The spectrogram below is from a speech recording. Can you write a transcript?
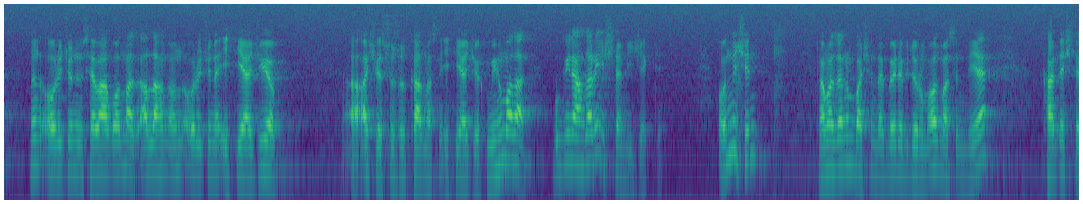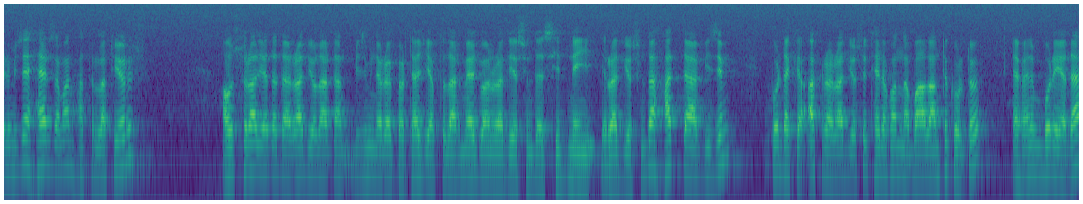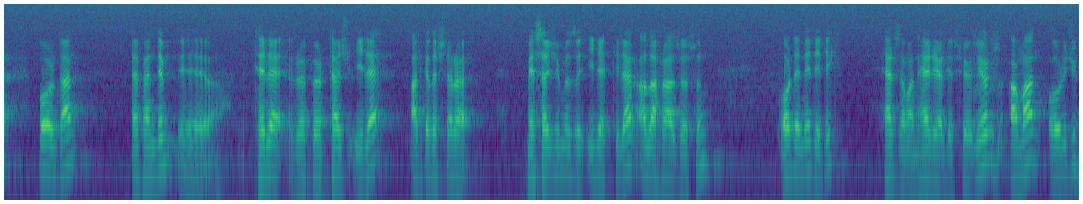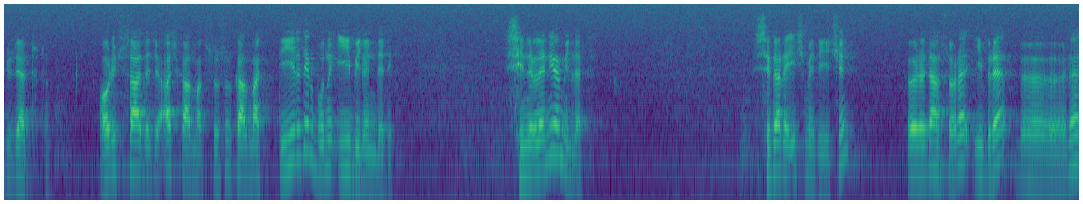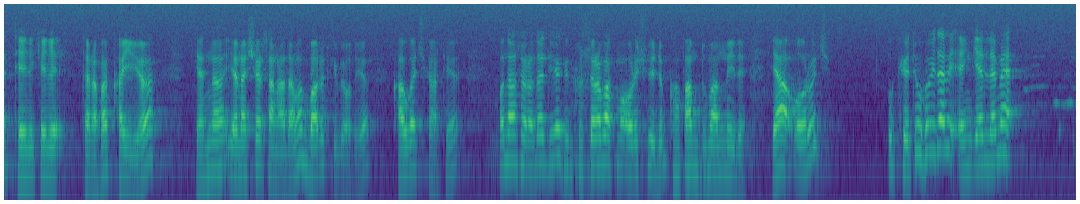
orucunun sevabı olmaz. Allah'ın onun orucuna ihtiyacı yok. Aç ve susuz kalmasına ihtiyacı yok. Mühim olan bu günahları işlemeyecekti. Onun için Ramazanın başında böyle bir durum olmasın diye kardeşlerimize her zaman hatırlatıyoruz. Avustralya'da da radyolardan bizimle röportaj yaptılar. Melbourne Radyosu'nda, Sydney Radyosu'nda. Hatta bizim buradaki Akra Radyosu telefonla bağlantı kurdu. Efendim buraya da oradan efendim e, tele röportaj ile arkadaşlara mesajımızı ilettiler. Allah razı olsun. Orada ne dedik? Her zaman her yerde söylüyoruz. Aman orucu güzel tutun. Oruç sadece aç kalmak, susuz kalmak değildir. Bunu iyi bilin dedik. Sinirleniyor millet. Sigara içmediği için öğleden sonra ibre böyle tehlikeli tarafa kayıyor. Yanına yanaşırsan adamın barut gibi oluyor. Kavga çıkartıyor. Ondan sonra da diyor ki kusura bakma oruçluydum, kafam dumanlıydı. Ya oruç bu kötü huyları engelleme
